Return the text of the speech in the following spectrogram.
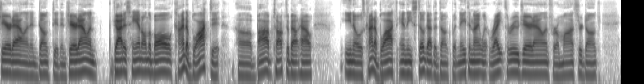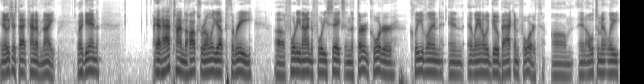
Jarrett Allen and dunked it. And Jarrett Allen got his hand on the ball, kind of blocked it. Uh, Bob talked about how, you know, it was kind of blocked and he still got the dunk. But Nathan Knight went right through Jarrett Allen for a monster dunk. And it was just that kind of night. Again, at halftime, the Hawks were only up three, uh, 49 to 46. In the third quarter, Cleveland and Atlanta would go back and forth. Um, and ultimately,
